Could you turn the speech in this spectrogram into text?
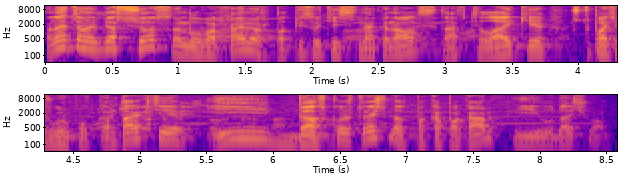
А на этом, ребят, все. С вами был Вархаммер. Подписывайтесь на канал, ставьте лайки, вступайте в группу ВКонтакте. И до скорой встречи, ребят. Пока-пока и удачи вам.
